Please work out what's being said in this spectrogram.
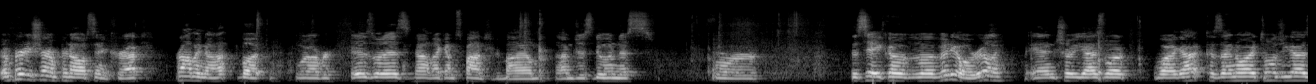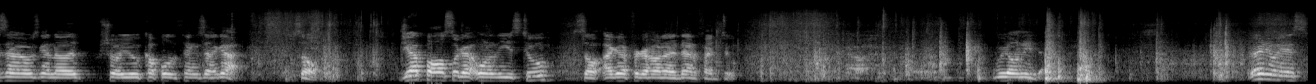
I'm pretty sure I'm pronouncing it correct. Probably not, but whatever. It is what it is. Not like I'm sponsored by them. I'm just doing this for the sake of the video, really, and show you guys what, what I got, because I know I told you guys that I was going to show you a couple of things I got. So, Jeff also got one of these too, so I got to figure out how to identify the two. We don't need that. But anyways,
